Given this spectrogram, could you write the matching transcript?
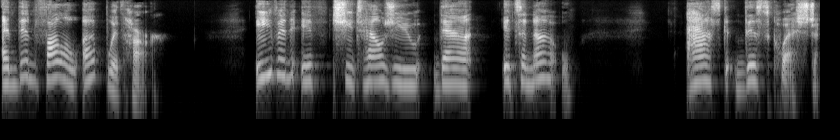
And then follow up with her even if she tells you that it's a no, ask this question.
